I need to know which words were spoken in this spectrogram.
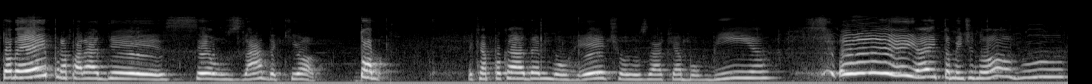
Tomei pra parar de ser usada aqui, ó. Toma! Daqui a pouco ela deve morrer. Deixa eu usar aqui a bombinha. Ai, ai, tomei de novo.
